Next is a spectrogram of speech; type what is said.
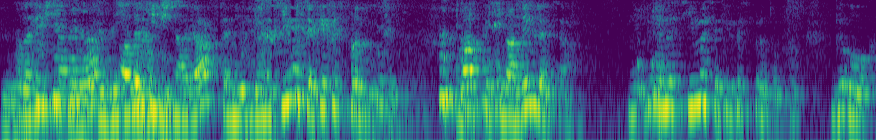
Нет, Алергічна, Ну, реакція, фізична алергічна реакція непереносимість якихось продуктів. Ласки куди дивляться? Непереносимість якихось продуктів. Білок.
